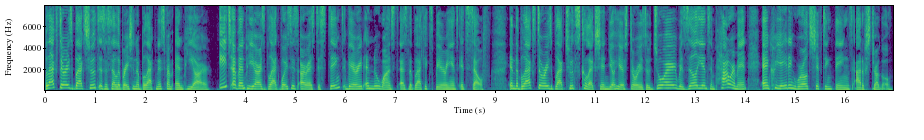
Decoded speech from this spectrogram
Black Stories, Black Truths is a celebration of blackness from NPR. Each of NPR's Black voices are as distinct, varied, and nuanced as the Black experience itself. In the Black Stories, Black Truths collection, you'll hear stories of joy, resilience, empowerment, and creating world shifting things out of struggle.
